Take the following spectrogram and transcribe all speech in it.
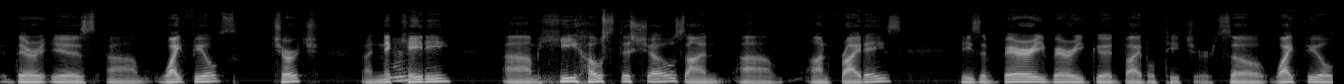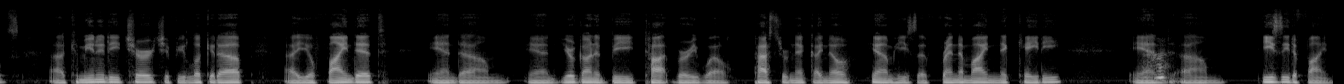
there is um, Whitefields Church, uh, Nick mm-hmm. Cady. Um, he hosts the shows on um, on Fridays. He's a very very good Bible teacher. So Whitefields uh, Community Church, if you look it up, uh, you'll find it, and um, and you're going to be taught very well. Pastor Nick, I know him. He's a friend of mine, Nick Cady, and uh-huh. um, easy to find.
